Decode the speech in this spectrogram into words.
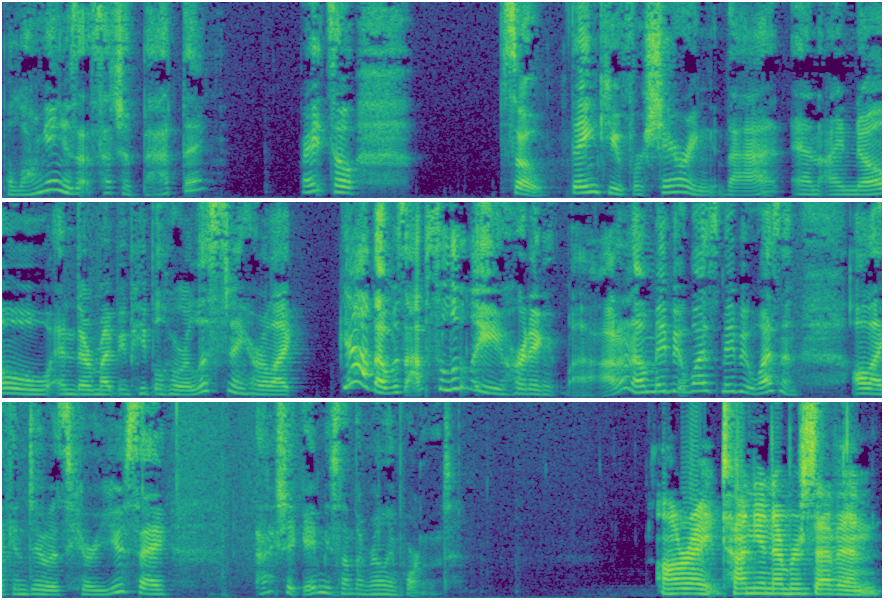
belonging is that such a bad thing? Right? So so thank you for sharing that. And i know and there might be people who are listening who are like yeah that was absolutely hurting. I don't know. Maybe it was maybe it wasn't. All i can do is hear you say actually it gave me something really important all right, Tanya, number seven.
